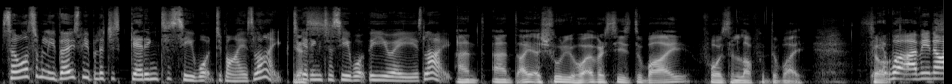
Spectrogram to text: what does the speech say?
So ultimately, those people are just getting to see what Dubai is like, Yes. getting to see what the UAE is like. And and I assure you, whoever sees Dubai falls in love with Dubai. So, well, I mean, I'm,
